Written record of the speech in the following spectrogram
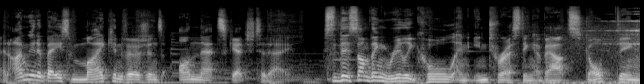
and I'm gonna base my conversions on that sketch today. So there's something really cool and interesting about sculpting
